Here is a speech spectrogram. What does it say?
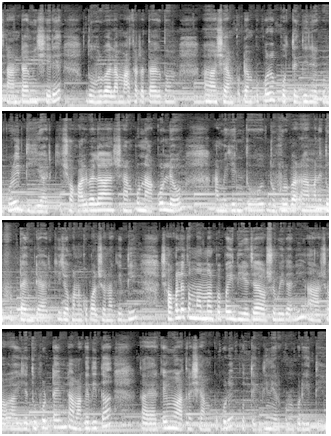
স্নানটা আমি সেরে দুপুরবেলা মাথাটাতে একদম শ্যাম্পু ট্যাম্পু করে প্রত্যেক দিন এরকম করে দিই আর কি। সকালবেলা শ্যাম্পু না করলেও আমি কিন্তু দুপুরবেলা মানে দুপুর টাইমটা আর কি যখন গোপাল সোনাকে দিই, সকালে তো মাম্মার পাপাই দিয়ে যায়, অসুবিধা নেই। আর এই যে দুপুর টাইমটা আমাকে দিতে হয়, তাই আর কি আমি মাথায় শ্যাম্পু করে প্রত্যেক দিন এরকম করেই দিই।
